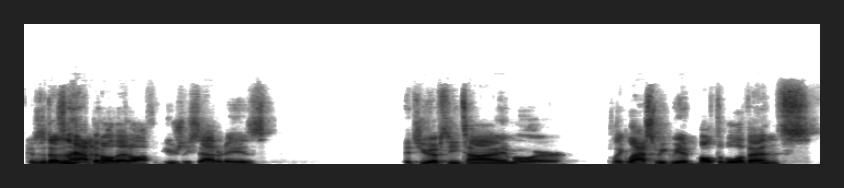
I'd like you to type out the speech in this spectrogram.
because it doesn't happen all that often. Usually Saturdays, it's UFC time, or like last week we had multiple events.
